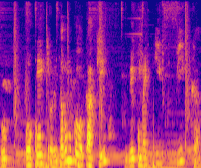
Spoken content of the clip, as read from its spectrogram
o, o controle. Então vamos colocar aqui, ver como é que fica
